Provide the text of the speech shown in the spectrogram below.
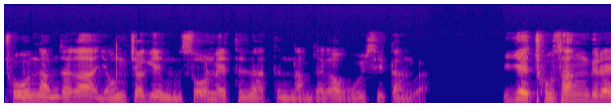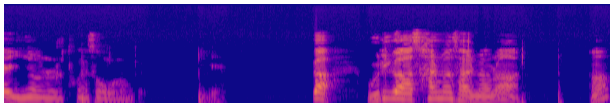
좋은 남자가 영적인 소울메이트 같은 남자가 올 수 있다는 거야. 이게 조상들의 인연을 통해서 오는 거야. 이게. 그러니까 우리가 삶을 살면은 어?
